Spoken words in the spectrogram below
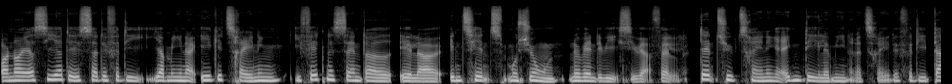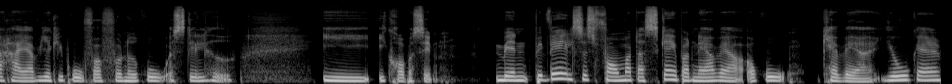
Og når jeg siger det, så er det fordi, jeg mener ikke træning i fitnesscenteret eller intens motion, nødvendigvis i hvert fald. Den type træning er ikke en del af min retræte, fordi der har jeg virkelig brug for at få noget ro og stillhed i, i krop og sind. Men bevægelsesformer, der skaber nærvær og ro, kan være yoga,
